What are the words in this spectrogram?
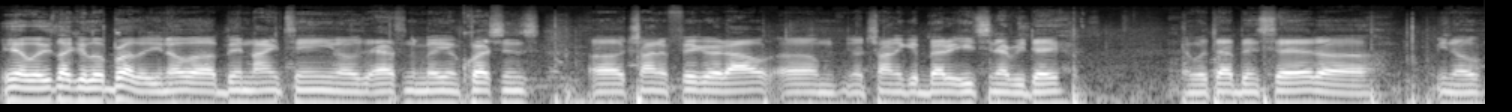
yeah, well, he's like your little brother, you know. Uh, been 19, you know, asking a million questions, uh, trying to figure it out, um, you know, trying to get better each and every day. And with that being said, uh, you know,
